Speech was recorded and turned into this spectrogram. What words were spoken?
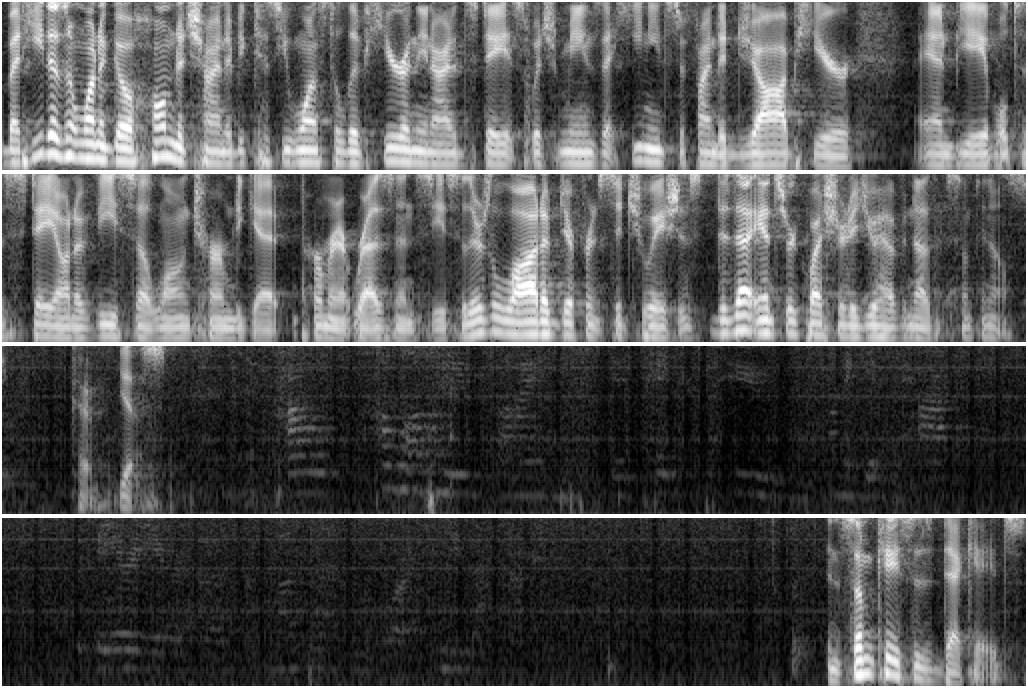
but he doesn't want to go home to China because he wants to live here in the United States, which means that he needs to find a job here and be able to stay on a visa long term to get permanent residency. So there's a lot of different situations. Did that answer your question, or did you have another something else? Okay. Yes. In some cases, decades.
